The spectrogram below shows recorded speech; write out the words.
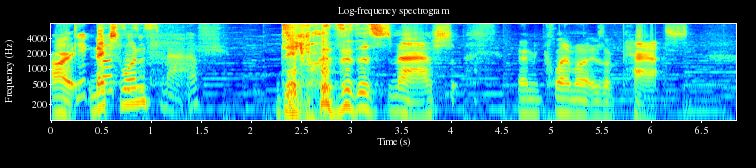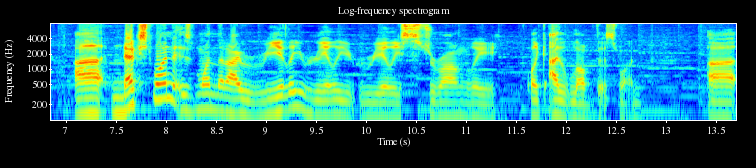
All right, Dick next Butts one. Is a smash. Dick Butts is a smash, and Clemma is a pass. Uh, next one is one that I really, really, really strongly like. I love this one. Uh,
